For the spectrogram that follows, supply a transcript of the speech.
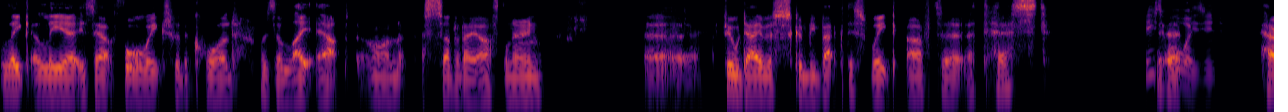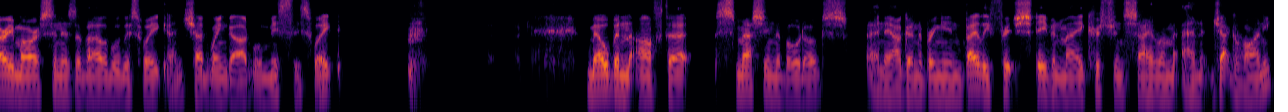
Leek Aaliyah is out four weeks with a quad. Was a late out on Saturday afternoon. Uh, okay. Phil Davis could be back this week after a test. He's yeah. always injured. Harry Morrison is available this week, and Chad Wingard will miss this week. Okay. Melbourne, after smashing the Bulldogs, are now going to bring in Bailey Fritsch, Steven May, Christian Salem, and Jack Viney.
